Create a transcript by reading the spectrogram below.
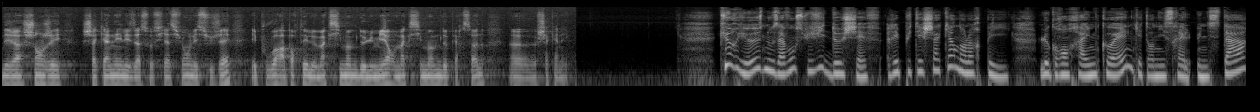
déjà changer chaque année les associations, les sujets, et pouvoir apporter le maximum de lumière au maximum de personnes euh, chaque année. Curieuse, nous avons suivi deux chefs, réputés chacun dans leur pays. Le grand Chaim Cohen, qui est en Israël une star,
